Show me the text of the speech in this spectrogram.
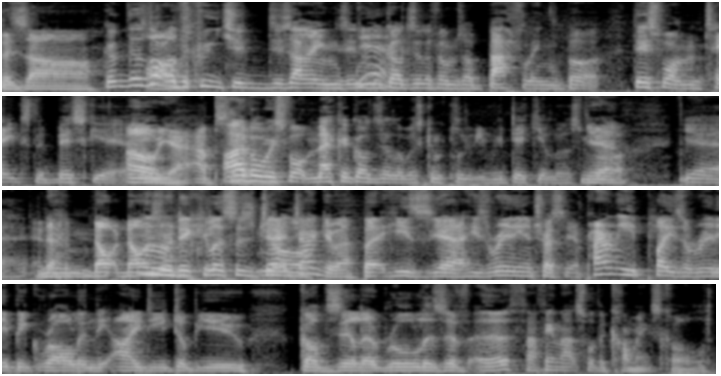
bizarre. There's a lot of the creature designs in Yeah. the Godzilla films are baffling, but this one takes the biscuit. I Oh mean, yeah, absolutely. I've always thought Mecha Godzilla was completely ridiculous. Yeah. But yeah. I No, not not as mm, ridiculous as no. Jaguar, but he's yeah he's really interesting. Apparently, he plays a really big role in the IDW Godzilla Rulers of Earth. I think that's what the comic's called.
